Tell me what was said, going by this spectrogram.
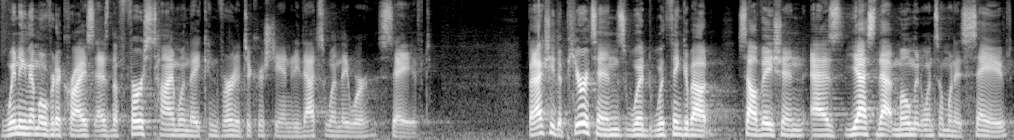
winning them over to Christ, as the first time when they converted to Christianity. That's when they were saved. But actually, the Puritans would, would think about salvation as, yes, that moment when someone is saved,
